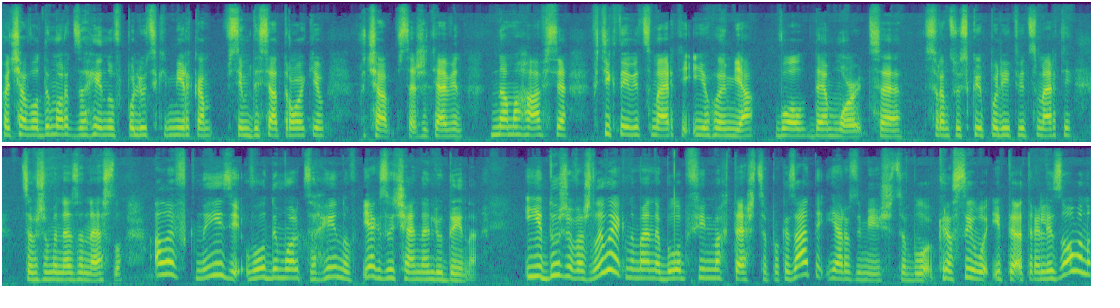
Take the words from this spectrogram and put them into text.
Хоча Волдеморт загинув по людським міркам в 70 років, хоча все життя він намагався втікти від смерті, і його ім'я Волдеморт, це з французької політ від смерті. Це вже мене занесло. Але в книзі Волдеморт загинув як звичайна людина. І дуже важливо, як на мене, було б в фільмах теж це показати. Я розумію, що це було красиво і театралізовано,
